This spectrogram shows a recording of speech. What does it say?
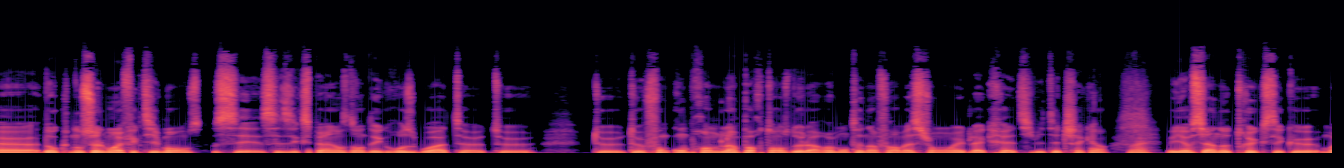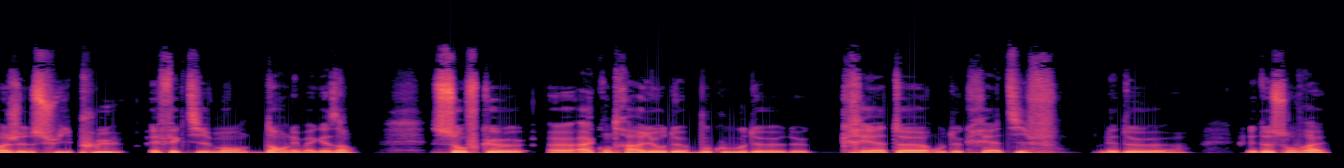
Euh, donc non seulement effectivement ces, ces expériences dans des grosses boîtes euh, te te, te font comprendre l'importance de la remontée d'informations et de la créativité de chacun. Ouais. Mais il y a aussi un autre truc, c'est que moi je ne suis plus effectivement dans les magasins, sauf que euh, à contrario de beaucoup de, de créateurs ou de créatifs, les deux les deux sont vrais.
